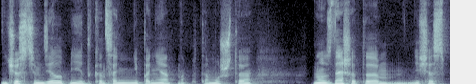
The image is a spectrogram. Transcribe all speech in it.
Ничего с этим делать мне до конца непонятно, потому что, ну, знаешь, это сейчас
